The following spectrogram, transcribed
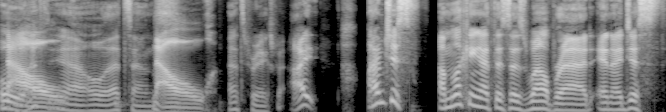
Oh, No. Yeah. Oh, that sounds. no. That's pretty expensive. I. I'm just. I'm looking at this as well, Brad, and I just.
